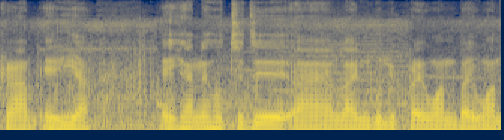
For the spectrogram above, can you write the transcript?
গ্রাম এরিয়া। এখানে হচ্ছে যে লাইনগুলি প্রায় ওয়ান বাই ওয়ান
